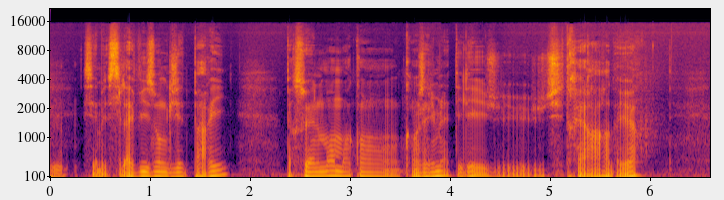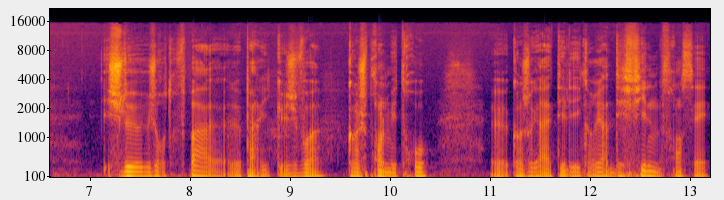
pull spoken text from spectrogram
Mm. C'est la vision que j'ai de Paris. Personnellement, moi, quand, quand j'allume la télé, c'est très rare d'ailleurs, je ne retrouve pas euh, le Paris que je vois quand je prends le métro, euh, quand je regarde la télé, quand je regarde des films français.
